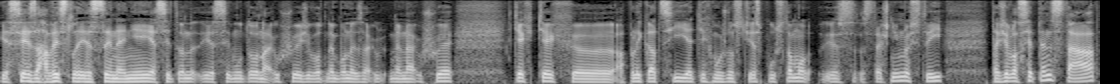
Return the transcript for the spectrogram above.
jestli je závislý, jestli není, jestli, to, jestli mu to narušuje život nebo nenarušuje. Těch, těch eh, aplikací a těch možností je spousta, je strašné množství. Takže vlastně ten stát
